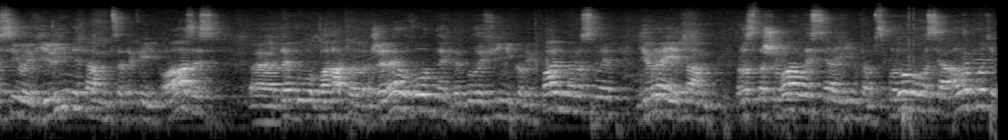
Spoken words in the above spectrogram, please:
осіли в Єлімі, там це такий оазис, е, де було багато джерел водних, де були фінікові пальми росли. Євреї там розташувалися, їм там сподобалося, але потім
